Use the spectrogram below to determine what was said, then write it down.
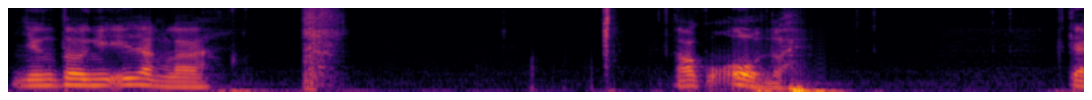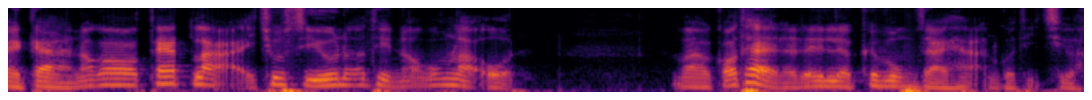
Nhưng tôi nghĩ rằng là nó cũng ổn rồi kể cả nó có test lại chút xíu nữa thì nó cũng là ổn. Và có thể là đây là cái vùng dài hạn của thị trường.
